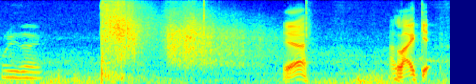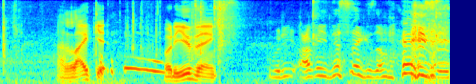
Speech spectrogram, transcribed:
What do you think? Yeah, I like it. I like it. What do you think? What do you, I mean, this thing is amazing.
